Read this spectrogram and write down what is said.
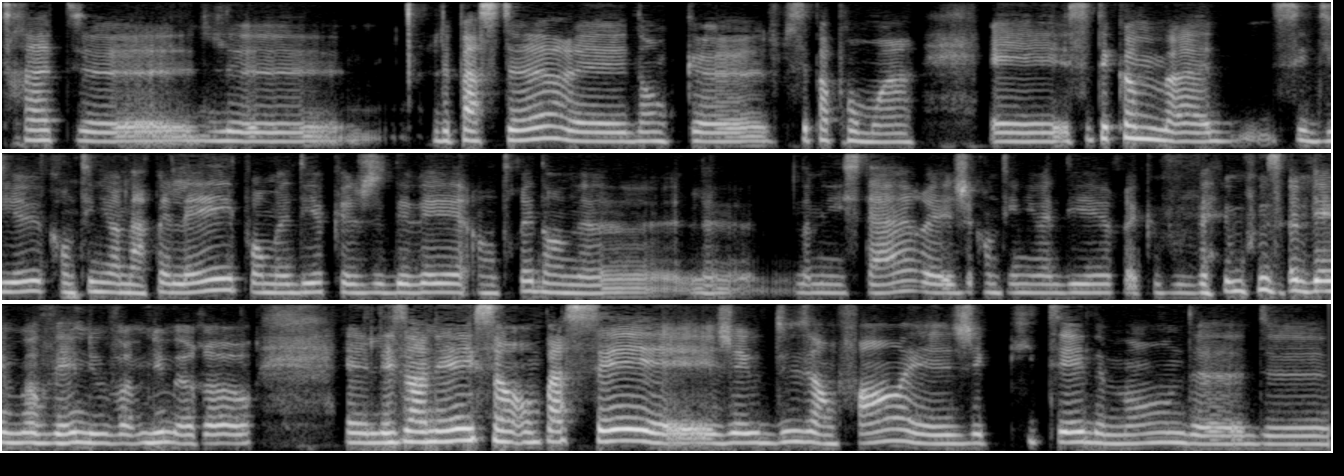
traitent le le pasteur, et donc euh, c'est pas pour moi. Et c'était comme euh, si Dieu continue à m'appeler pour me dire que je devais entrer dans le, ministère et je continue à dire que vous, avez un mauvais numéro. Et les années sont, ont passé et j'ai eu deux enfants et j'ai quitté le monde de,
